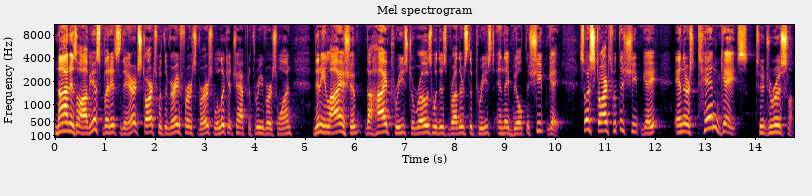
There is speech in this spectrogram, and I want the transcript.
Not as obvious, but it's there. It starts with the very first verse. We'll look at chapter 3, verse 1. Then Eliashib, the high priest, arose with his brothers, the priest, and they built the sheep gate. So it starts with the sheep gate, and there's 10 gates to Jerusalem.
